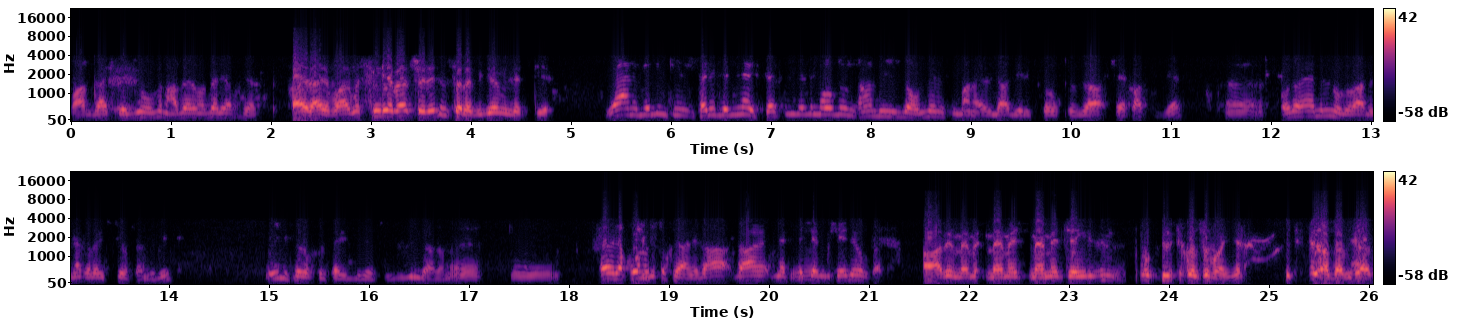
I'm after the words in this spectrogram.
Bak gazeteci oldun haber haber yapacağız. Hayır hayır var mısın diye ben söyledim sana biliyor millet diye. Yani dedim ki Ferit dedi ne istersin dedim olduğu zaman bir yüzde on verirsin bana evladiyelik çoluk çocuğa şey kalsın diye. Ha. O da emrin olur abi ne kadar istiyorsan dedi. İyi bir çocuktur Ferit biliyorsun. Bizim bir adam. Ha. Hı. Öyle konuştuk yani. Daha daha netleşen bir şey de yok zaten. Abi Mehmet Mehmet, Mehmet Cengiz'in çok kritik o zaman ya. Adamcağız.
